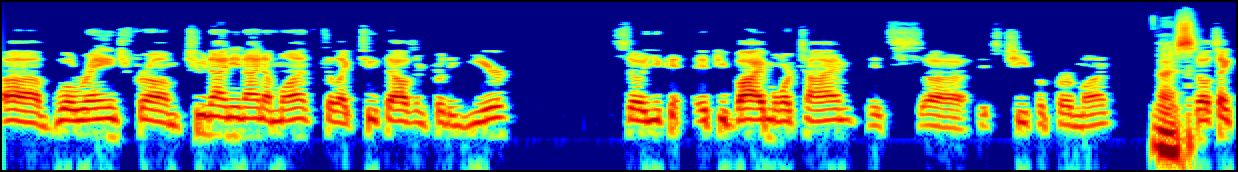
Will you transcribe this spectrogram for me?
uh, will range from two ninety nine a month to like two thousand for the year. So you can, if you buy more time, it's, uh, it's cheaper per month. Nice. So it's like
